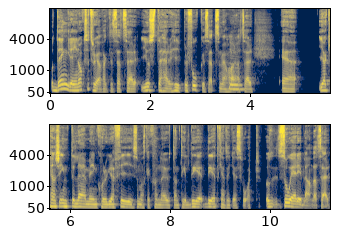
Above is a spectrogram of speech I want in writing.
och den grejen också tror jag faktiskt att så här, just det här hyperfokuset som jag har. Mm. Att så här, eh, jag kanske inte lär mig en koreografi som man ska kunna utan till. Det, det kan jag tycka är svårt. Och så är det ibland. att så här,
